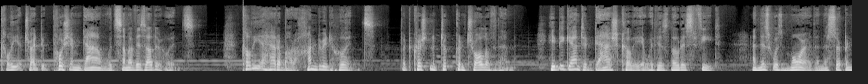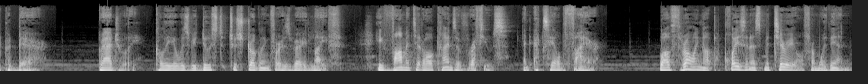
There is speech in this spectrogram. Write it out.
Kaliya tried to push him down with some of his other hoods. Kaliya had about a hundred hoods, but Krishna took control of them. He began to dash Kaliya with his lotus feet, and this was more than the serpent could bear. Gradually, Kaliya was reduced to struggling for his very life. He vomited all kinds of refuse and exhaled fire. While throwing up poisonous material from within,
